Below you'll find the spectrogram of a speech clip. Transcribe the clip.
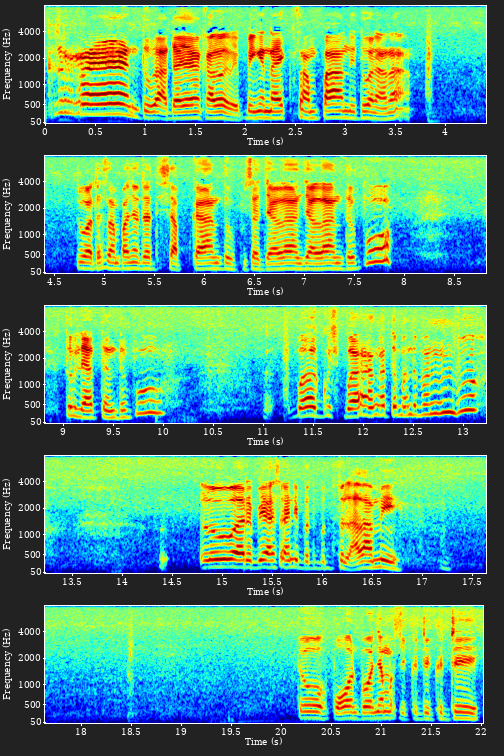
Keren. Tuh ada yang kalau pengen naik sampan itu anak-anak. Tuh ada sampahnya udah disiapkan tuh bisa jalan-jalan tuh. Puh. Tuh lihatin tuh. Bagus banget teman-teman, puh. Luar biasa ini betul-betul alami. Tuh pohon-pohonnya masih gede-gede.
